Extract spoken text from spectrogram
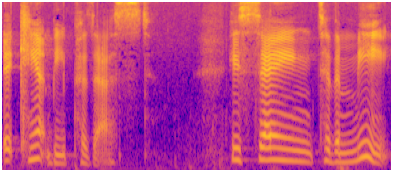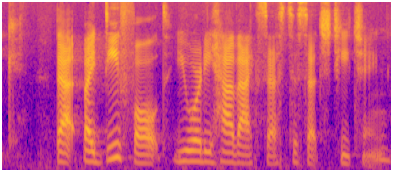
it can't be possessed. He's saying to the meek that by default you already have access to such teaching.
